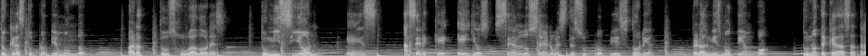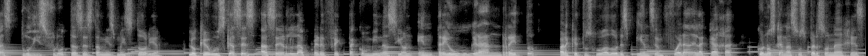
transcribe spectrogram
tú creas tu propio mundo para tus jugadores. Tu misión es hacer que ellos sean los héroes de su propia historia, pero al mismo tiempo tú no te quedas atrás, tú disfrutas esta misma historia. Lo que buscas es hacer la perfecta combinación entre un gran reto para que tus jugadores piensen fuera de la caja, conozcan a sus personajes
